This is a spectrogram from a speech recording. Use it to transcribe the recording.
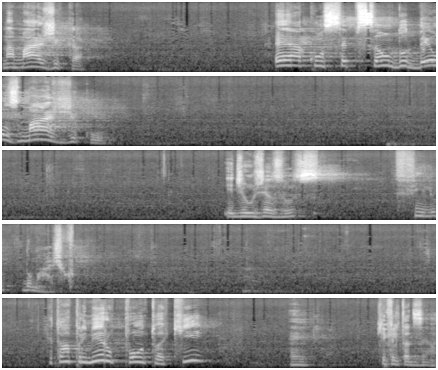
na mágica. É a concepção do Deus mágico. E de um Jesus, filho do mágico. Então, o primeiro ponto aqui é: o que, que ele está dizendo?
